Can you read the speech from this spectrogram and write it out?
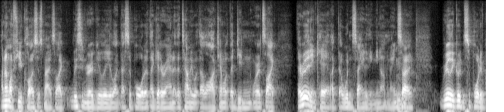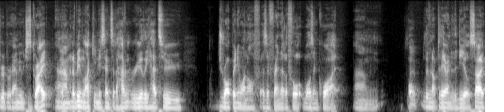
I know my few closest mates like listen regularly, like they support it, they get around it, they tell me what they like, tell me what they didn't. Where it's like they really didn't care, like they wouldn't say anything. You know what I mean? So really good supportive group around me, which is great. Um, And I've been lucky in the sense that I haven't really had to drop anyone off as a friend that I thought wasn't quite um, well, living up to their end of the deal. So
